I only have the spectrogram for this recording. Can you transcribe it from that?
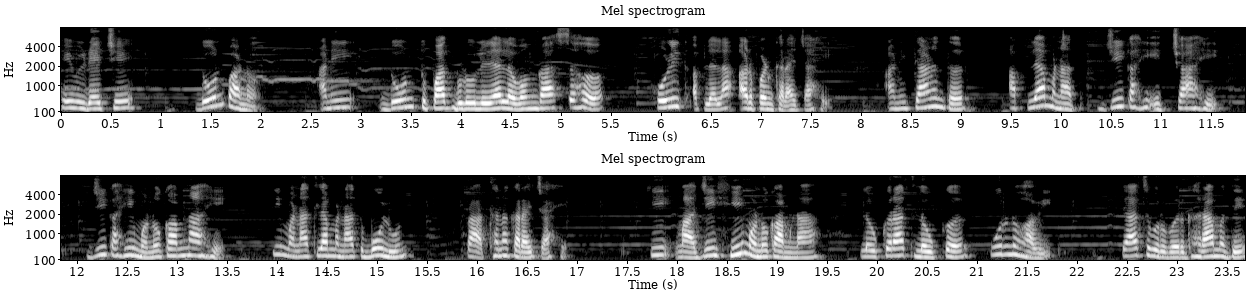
हे विड्याचे दोन पानं आणि दोन तुपात बुडवलेल्या लवंगासह होळीत आपल्याला अर्पण करायचे आहे. आणि त्यानंतर आपल्या मनात जी काही इच्छा आहे जी काही मनोकामना आहे ती मनातल्या मनात बोलून प्रार्थना करायची आहे की माझी ही मनोकामना लवकरात लवकर पूर्ण व्हावी. त्याचबरोबर घरामध्ये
